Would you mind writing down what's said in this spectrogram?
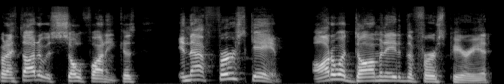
But I thought it was so funny because in that first game, Ottawa dominated the first period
